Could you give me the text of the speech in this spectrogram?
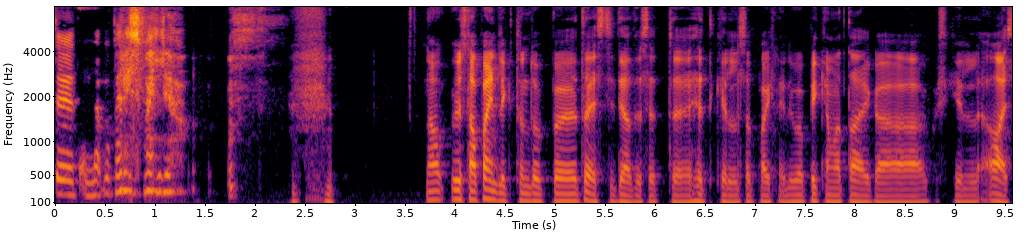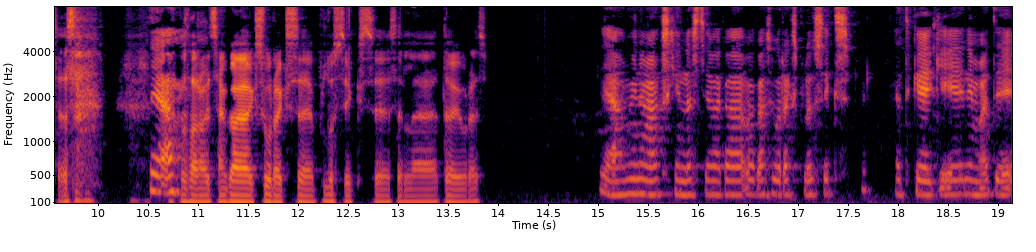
tööd on nagu päris palju no üsna paindlik tundub äh, tõesti, teades, et äh, hetkel sa paikned juba pikemat aega kuskil Aasias. Ma saan aru, et see on ka üheks suureks plussiks selle töö juures. ja minu jaoks kindlasti väga-väga suureks plussiks, et keegi niimoodi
